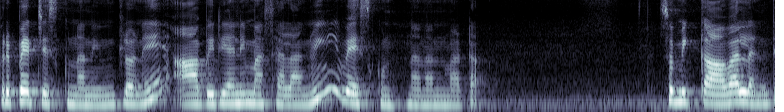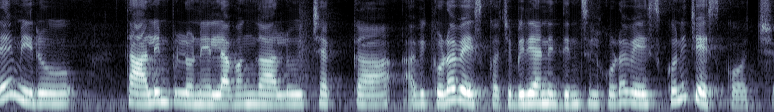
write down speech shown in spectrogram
ప్రిపేర్ చేసుకున్నాను ఇంట్లోనే. ఆ బిర్యానీ మసాలాని వేసుకుంటున్నాను అనమాట సో మీకు కావాలంటే మీరు తాలింపులోనే లవంగాలు చెక్క అవి కూడా వేసుకోవచ్చు. బిర్యానీ దినుసులు కూడా వేసుకొని చేసుకోవచ్చు.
